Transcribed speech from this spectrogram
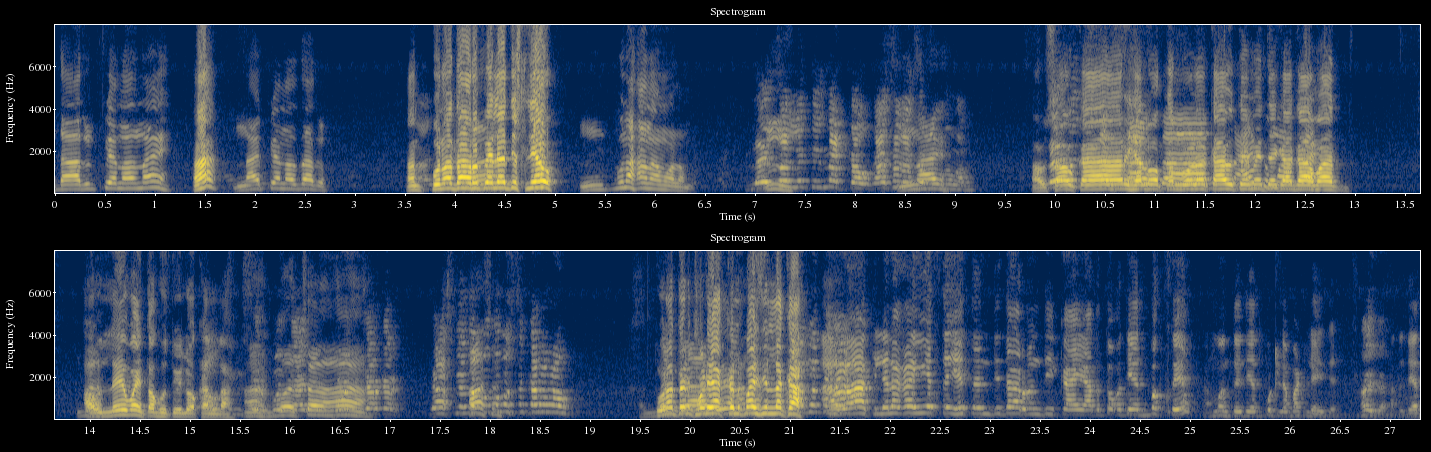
दारू पिणार नाही हा नाही पिणार दारू आणि पुन्हा दहा रुपयाला दिसले हो हम्म, पुन्हा हाणा मला मग. लय चालले ते नाटकाव. काय सांगायचं नाही. तुम्हाला? अहो सावकार ह्या लोकांमुळे काय होतंय काय माहितीये का गावात अहो लय वैताग होतोय लोकांना तुम्ही सरपंच बरं, आहे, चला, जरा हा. विचार करा. ते असलेला बंदोबस्त करा राव. तुला तरी थोडी अक्कल पाहिजे ना का आखलेला काय येत येत ती दारून ती काय आता तो त्यात बघतोय आणि म्हणतोय त्यात कुठल्या बाटल्या. हाय का? आता त्यात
